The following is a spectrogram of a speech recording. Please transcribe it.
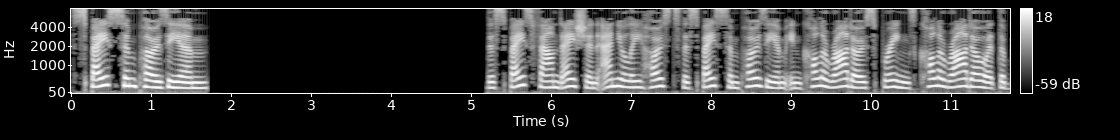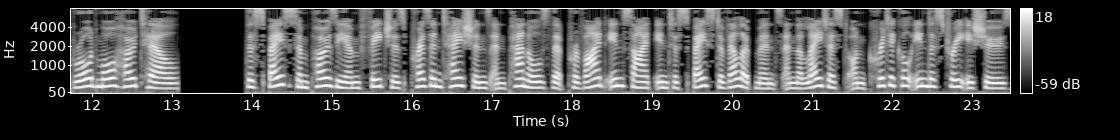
Space Symposium The Space Foundation annually hosts the Space Symposium in Colorado Springs, Colorado at the Broadmoor Hotel. The Space Symposium features presentations and panels that provide insight into space developments and the latest on critical industry issues.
